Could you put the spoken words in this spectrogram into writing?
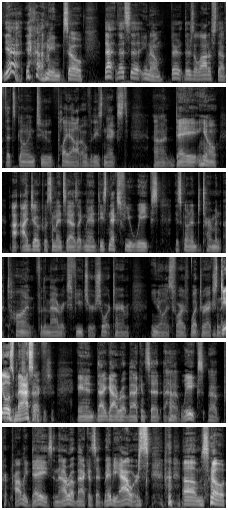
Yeah, yeah. I mean, so that that's a you know there there's a lot of stuff that's going to play out over these next uh, day. You know, I, I joked with somebody today. I was like, man, these next few weeks is going to determine a ton for the Mavericks' future, short term. You know, as far as what direction they Deal is massive. And that guy wrote back and said uh, weeks, uh, pr- probably days. And then I wrote back and said maybe hours. um, so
